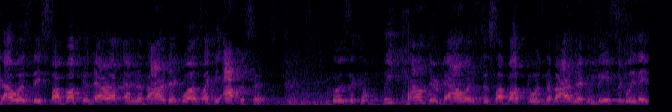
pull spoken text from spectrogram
That was the Slabotka derech, and the Vardik was like the opposite. It was a complete counterbalance to Slabotka was Navardik, and basically they,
